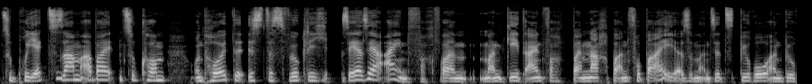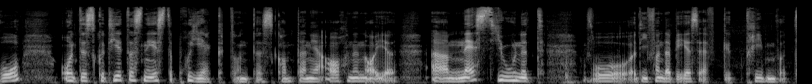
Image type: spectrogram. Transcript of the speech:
zu Projektzusammenarbeiten zu kommen. Und heute ist es wirklich sehr, sehr einfach, weil man geht einfach beim Nachbarn vorbei. Also man sitzt Büro an Büro und diskutiert das nächste Projekt. Und es kommt dann ja auch eine neue ähm, Nest-Unit, wo die von der BSF getrieben wird,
